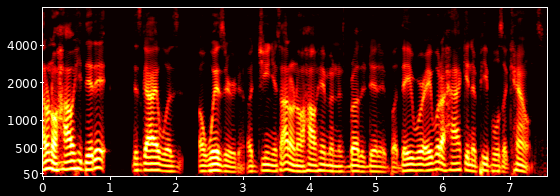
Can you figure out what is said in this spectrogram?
I don't know how he did it. This guy was a wizard, a genius. I don't know how him and his brother did it, but they were able to hack into people's accounts.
